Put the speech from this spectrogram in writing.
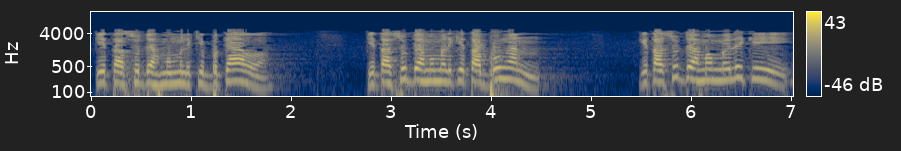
kita sudah memiliki bekal kita sudah memiliki tabungan, kita sudah memiliki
